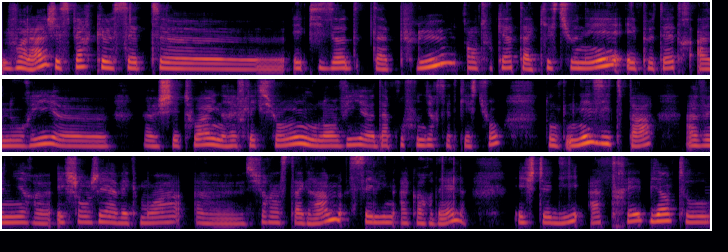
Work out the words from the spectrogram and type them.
Voilà, j'espère que cet euh, épisode t'a plu, en tout cas t'a questionné et peut-être a nourri euh, euh, chez toi une réflexion ou l'envie d'approfondir cette question. Donc n'hésite pas à venir échanger avec moi sur Instagram, Céline Accordel, et je te dis à très bientôt.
